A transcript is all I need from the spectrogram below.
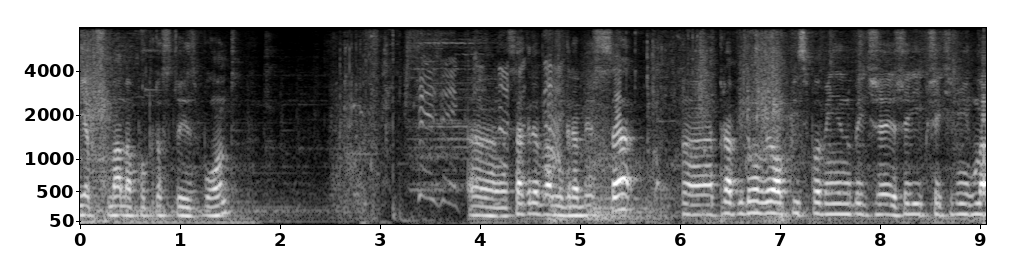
wieprz mana po prostu jest błąd. E, zagrywamy grabieżcę. E, prawidłowy opis powinien być, że jeżeli przeciwnik ma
